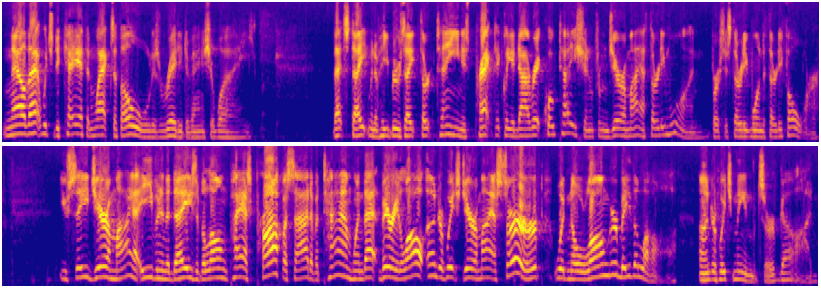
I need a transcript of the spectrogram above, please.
Now that which decayeth and waxeth old is ready to vanish away. That statement of Hebrews 8:13 is practically a direct quotation from Jeremiah 31 verses 31 to 34. You see, Jeremiah, even in the days of the long past, prophesied of a time when that very law under which Jeremiah served would no longer be the law under which men would serve God.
